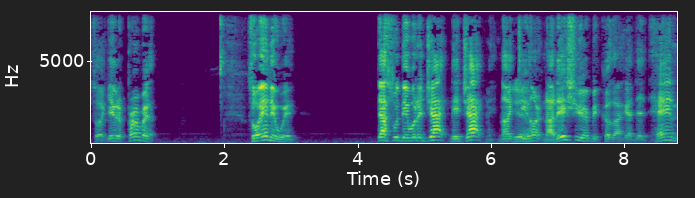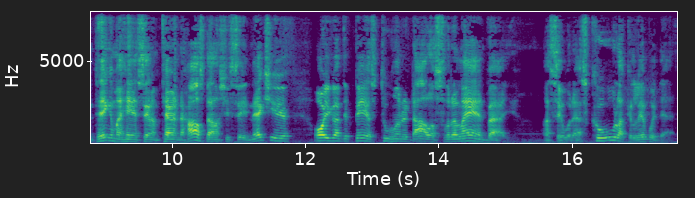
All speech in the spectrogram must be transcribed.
So I gave it a permit. So anyway, that's what they would have jacked. They jacked me nineteen hundred. Now this year, because I had that hand thing in my hand saying I'm tearing the house down, she said next year all you got to pay is two hundred dollars for the land value. I said, well, that's cool. I can live with that.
